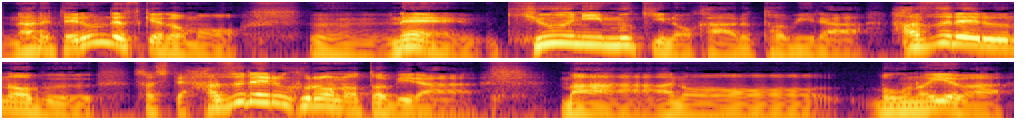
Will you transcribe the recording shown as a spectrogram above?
慣れてるんですけども、うんね、急に向きの変わる扉、外れるノブ、そして外れる風呂の扉、まあ、あの僕の家は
